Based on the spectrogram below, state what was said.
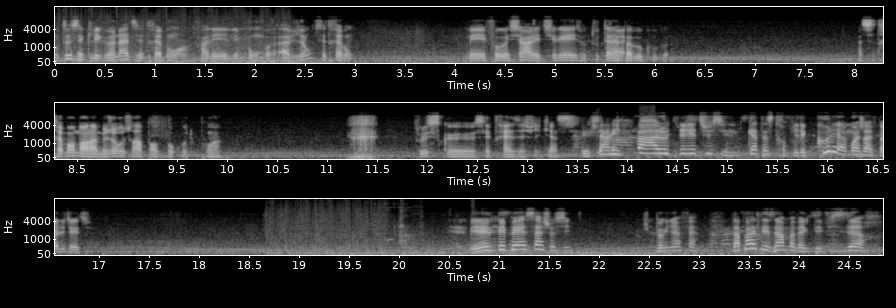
Le truc, c'est que les grenades, c'est très bon. hein. Enfin, les, les bombes avions, c'est très bon. Mais il faut réussir à les tirer et surtout, t'en as Ouais. pas beaucoup quoi. Ah, C'est très bon dans la mesure où ça rapporte beaucoup de points. Plus que c'est très efficace. Et j'arrive pas à le tirer dessus, c'est une catastrophe. Il est collé à moi, j'arrive pas à le tirer dessus. Mais il a une PPSH aussi. Je peux rien faire. T'as pas des armes avec des viseurs?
